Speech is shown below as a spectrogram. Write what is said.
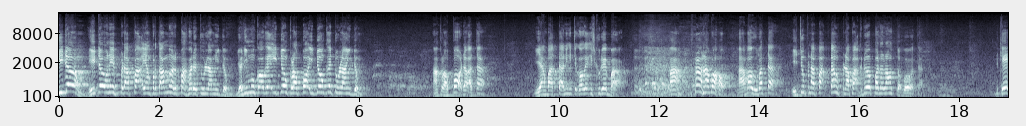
hidung. Hidung ni pendapat yang pertama lepas pada tulang hidung. Jadi mu korek hidung, kelopak hidung ke tulang hidung? Ha, kelopak dah batal. Yang batal ni kita korek dengan screwdriver. Faham? Ha, nampak? Ha, baru batal. Itu pendapat pertama. Pendapat kedua pada dalam otak baru batal. Okey?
